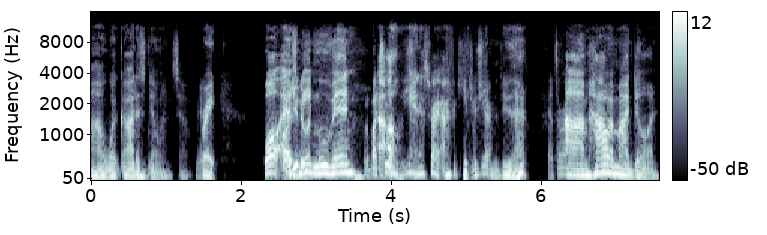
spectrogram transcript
uh, what God is doing. So yeah. great. Well, as we doing? move in, what about you? oh yeah, that's right. I keep forgetting to do that. That's all right. Um, how am I doing?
